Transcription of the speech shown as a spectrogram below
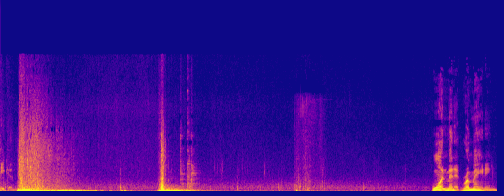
Taken. One minute remaining.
